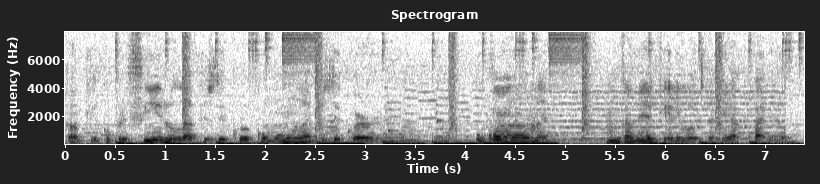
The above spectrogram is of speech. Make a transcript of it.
Qual que eu prefiro? Lápis de cor comum lápis de cor... O comum, né? Nunca vi aquele outro ali, aquarela.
